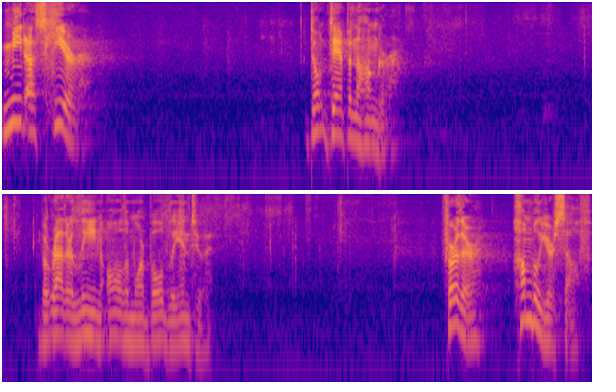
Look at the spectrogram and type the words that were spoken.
Meet us here. Don't dampen the hunger, but rather lean all the more boldly into it. Further, humble yourself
